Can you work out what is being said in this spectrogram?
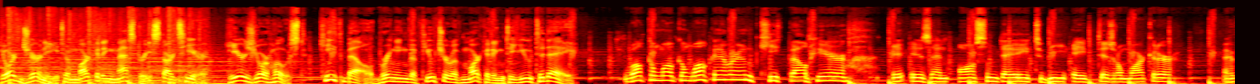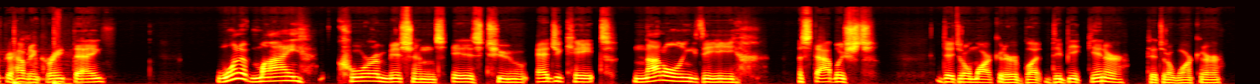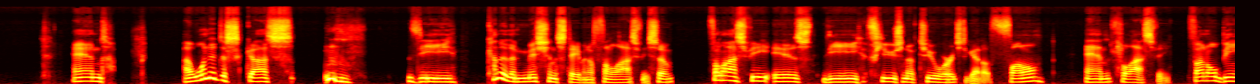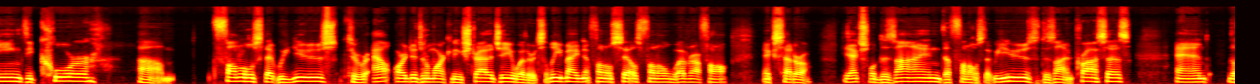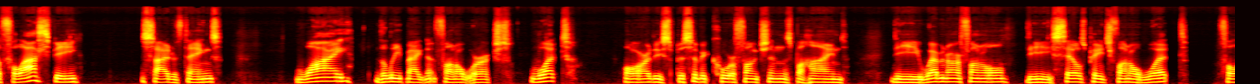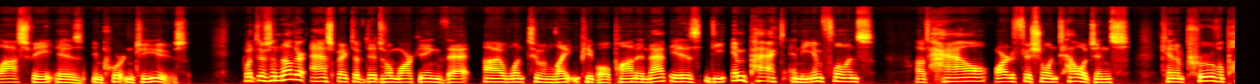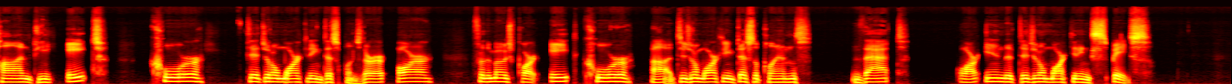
Your journey to marketing mastery starts here. Here's your host, Keith Bell, bringing the future of marketing to you today. Welcome, welcome, welcome, everyone. Keith Bell here. It is an awesome day to be a digital marketer. I hope you're having a great day. One of my core missions is to educate not only the established digital marketer, but the beginner digital marketer. And I want to discuss the kind of the mission statement of Funnellosophy. So, Funnellosophy is the fusion of two words together funnel and philosophy. Funnel being the core um, funnels that we use throughout our digital marketing strategy, whether it's a lead magnet funnel, sales funnel, webinar funnel, etc the actual design, the funnels that we use, the design process, and the philosophy side of things, why the lead magnet funnel works, what are the specific core functions behind the webinar funnel, the sales page funnel, what philosophy is important to use. But there's another aspect of digital marketing that I want to enlighten people upon, and that is the impact and the influence of how artificial intelligence can improve upon the eight core digital marketing disciplines. There are, for the most part, eight core uh, digital marketing disciplines that are in the digital marketing space.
